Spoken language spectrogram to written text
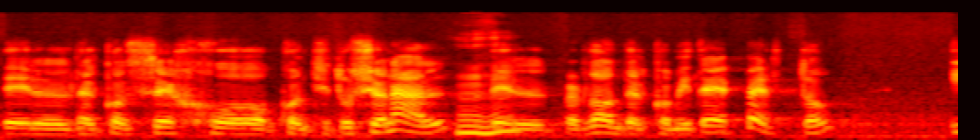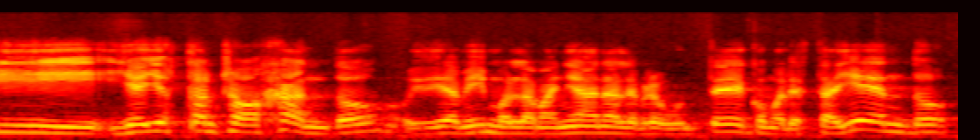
del, del Consejo Constitucional, del, perdón, del Comité de Expertos, y, ellos están trabajando, hoy día mismo en la mañana le pregunté cómo le está yendo,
